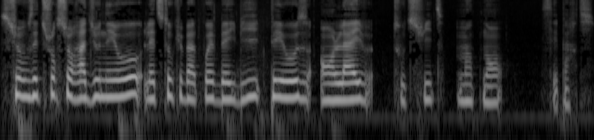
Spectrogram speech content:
Sur, vous êtes toujours sur Radio Neo. Let's talk about Web Baby. POs en live tout de suite. Maintenant, c'est parti.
